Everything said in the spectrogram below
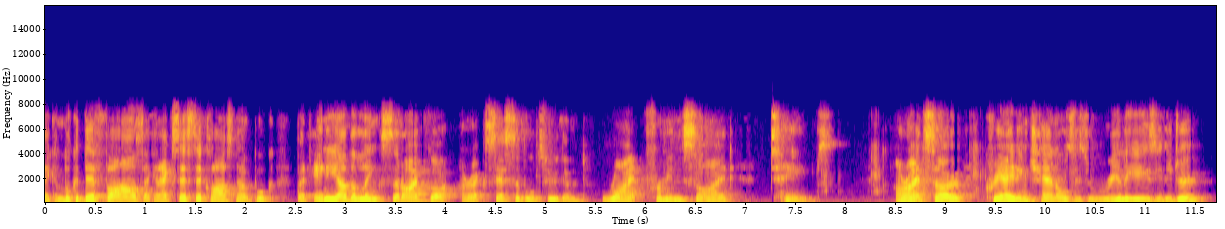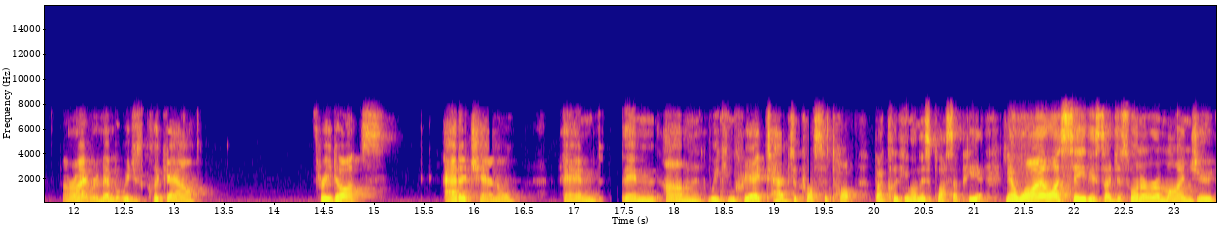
they can look at their files, they can access their class notebook, but any other links that I've got are accessible to them right from inside Teams. All right, so creating channels is really easy to do. All right, remember we just click our three dots, add a channel, and then um, we can create tabs across the top by clicking on this plus up here. Now, while I see this, I just want to remind you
